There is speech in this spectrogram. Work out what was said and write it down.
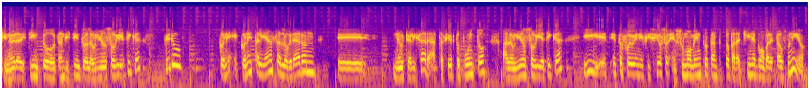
que no era distinto tan distinto de la Unión Soviética, pero con, con esta alianza lograron neutralizar hasta cierto punto a la Unión Soviética y esto fue beneficioso en su momento tanto para China como para Estados Unidos.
